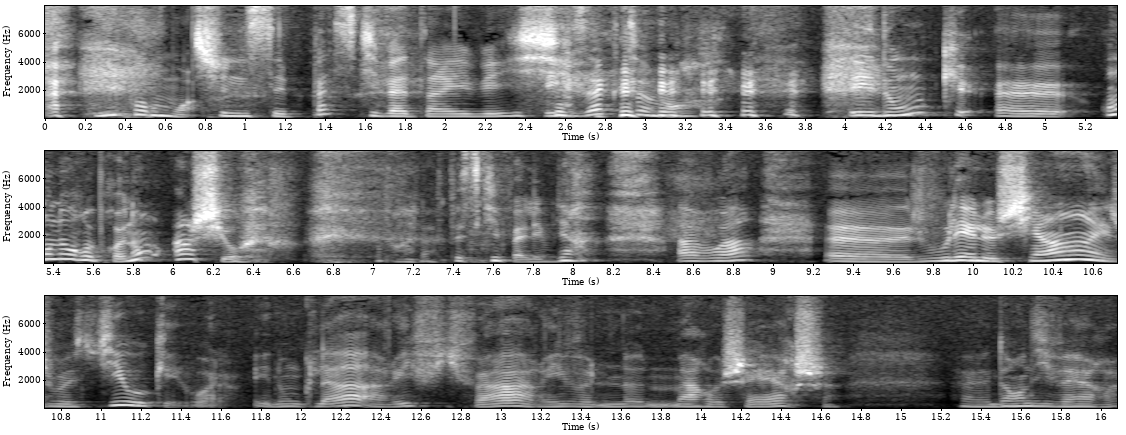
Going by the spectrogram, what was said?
ni pour moi. Tu ne sais pas ce qui va t'arriver. Exactement. Et donc, euh, on nous reprenons un chiot. voilà, parce qu'il fallait bien avoir. Euh, je voulais le chien et je me suis dit, ok, voilà. Et donc là, arrive FIFA, arrive ma recherche. dans divers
